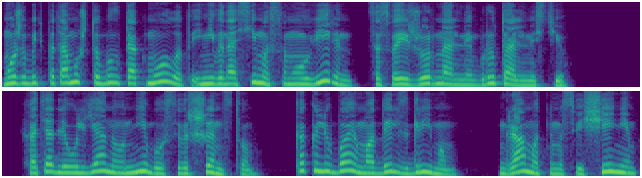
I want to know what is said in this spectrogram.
Может быть, потому что был так молод и невыносимо самоуверен со своей журнальной брутальностью. Хотя для Ульяны он не был совершенством, как и любая модель с гримом, грамотным освещением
